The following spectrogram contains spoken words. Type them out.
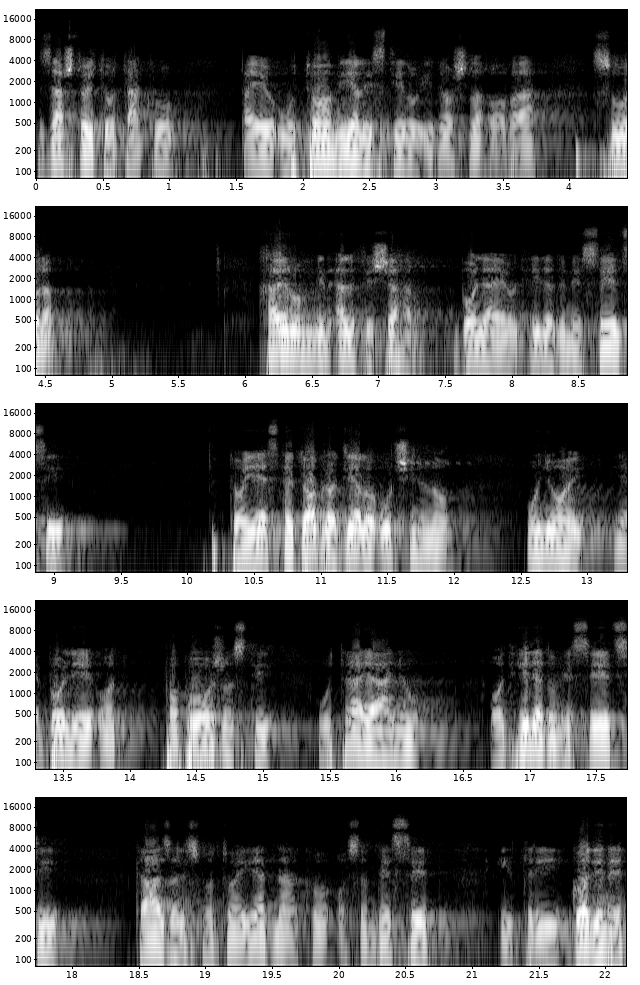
zašto je to tako? Pa je u tom jeli stilu i došla ova sura. Hajrum min elfi šahr bolja je od hiljadu mjeseci to jeste dobro djelo učinjeno u njoj je bolje od pobožnosti u trajanju od hiljadu mjeseci kazali smo to je jednako 83 godine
